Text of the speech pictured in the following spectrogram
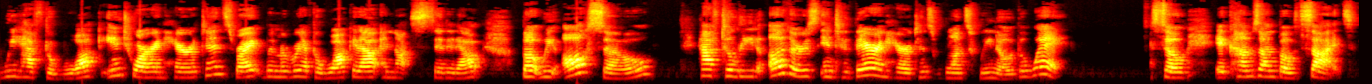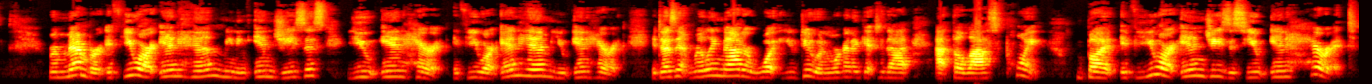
we have to walk into our inheritance, right? Remember, we have to walk it out and not sit it out. But we also have to lead others into their inheritance once we know the way. So it comes on both sides. Remember, if you are in Him, meaning in Jesus, you inherit. If you are in Him, you inherit. It doesn't really matter what you do, and we're going to get to that at the last point. But if you are in Jesus, you inherit.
